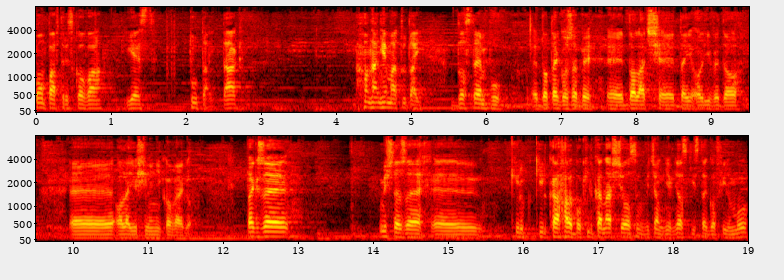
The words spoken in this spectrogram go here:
pompa wtryskowa jest tutaj, tak? Ona nie ma tutaj dostępu do tego, żeby dolać tej oliwy do oleju silnikowego. Także myślę, że e, kil- kilka albo kilkanaście osób wyciągnie wnioski z tego filmu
